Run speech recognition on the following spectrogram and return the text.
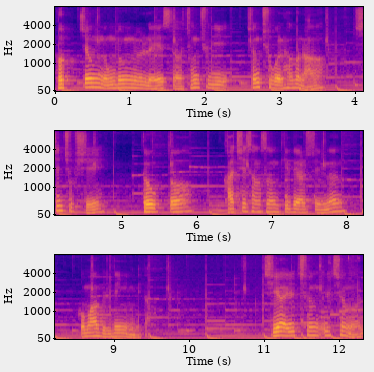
법정 용적률 내에서 정축이, 정축을 하거나 신축 시 더욱더 가치 상승 기대할 수 있는 꼬마 빌딩입니다. 지하 1층, 1층은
